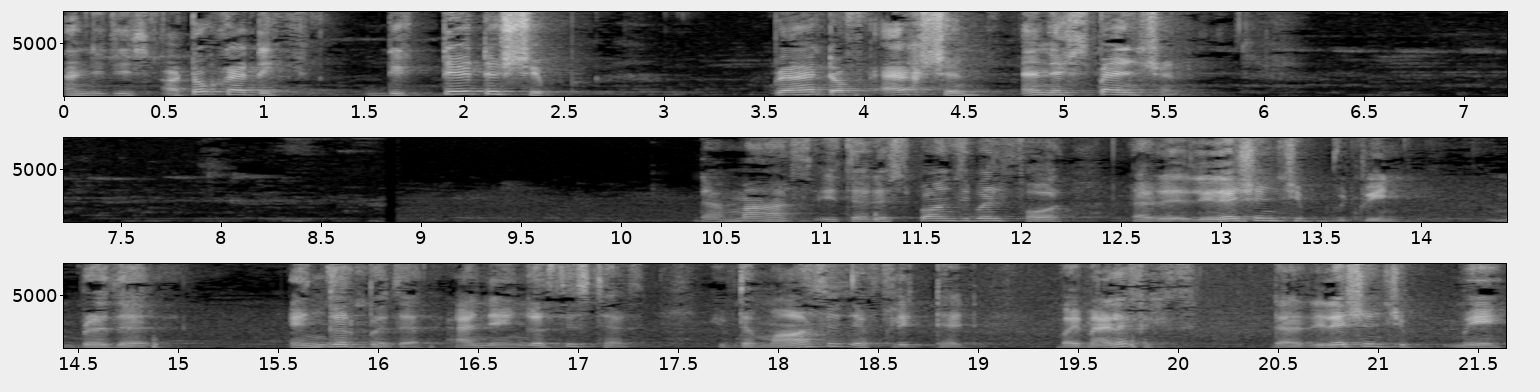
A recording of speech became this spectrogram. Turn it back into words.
and it is autocratic dictatorship planet of action and expansion. The Mars is responsible for the relationship between brother, younger brother and younger sisters. If the Mars is afflicted by malefics, the relationship may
